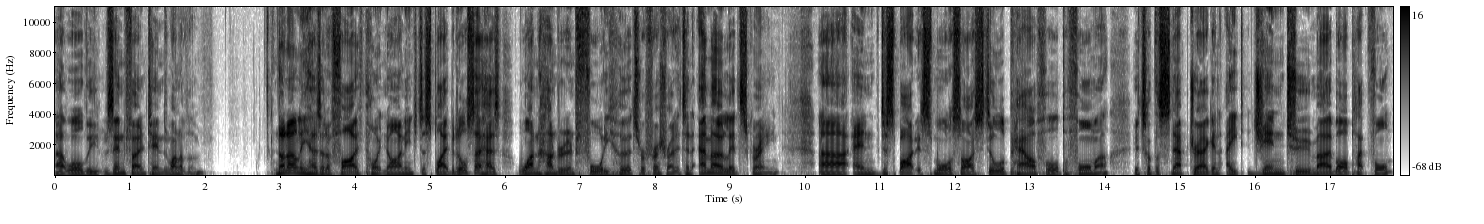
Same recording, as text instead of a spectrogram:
Uh, well, the ZenFone 10 is one of them not only has it a 5.9 inch display, but it also has 140 hertz refresh rate. It's an AMOLED screen, uh, and despite its smaller size, still a powerful performer. It's got the Snapdragon 8 Gen 2 mobile platform.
